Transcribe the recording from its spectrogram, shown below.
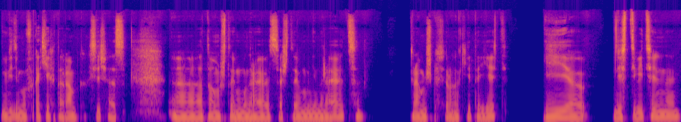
видимо, в каких-то рамках сейчас э, о том, что ему нравится, что ему не нравится. Рамочки все равно какие-то есть. И э, действительно,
